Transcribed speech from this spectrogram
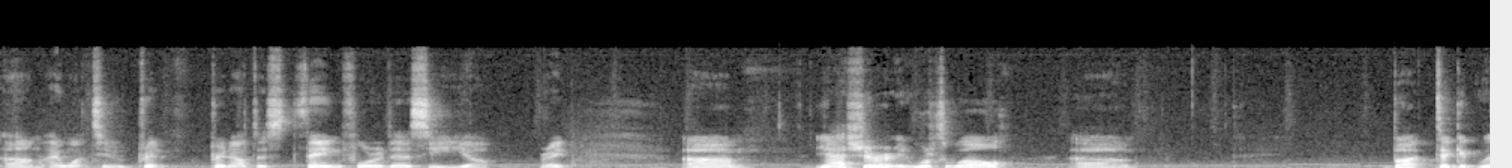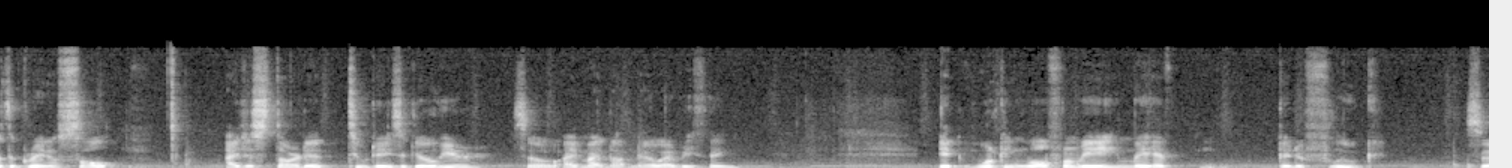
um, I want to print print out this thing for the CEO right? Um, yeah sure it works well um, but take it with a grain of salt. I just started two days ago here so I might not know everything it working well for me may have been a fluke. So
